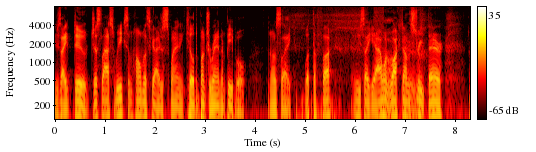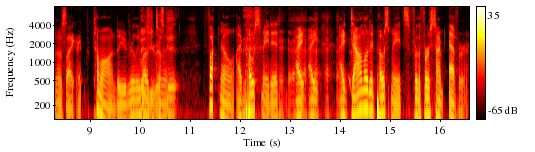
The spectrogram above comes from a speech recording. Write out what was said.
He's like, "Dude, just last week, some homeless guy just went and killed a bunch of random people." And I was like, "What the fuck?" And he's like, "Yeah, I went walked down the street there." And I was like, "Come on, dude, really? Why Did would you you risk it? Fuck no. I postmated. I, I I downloaded Postmates for the first time ever.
